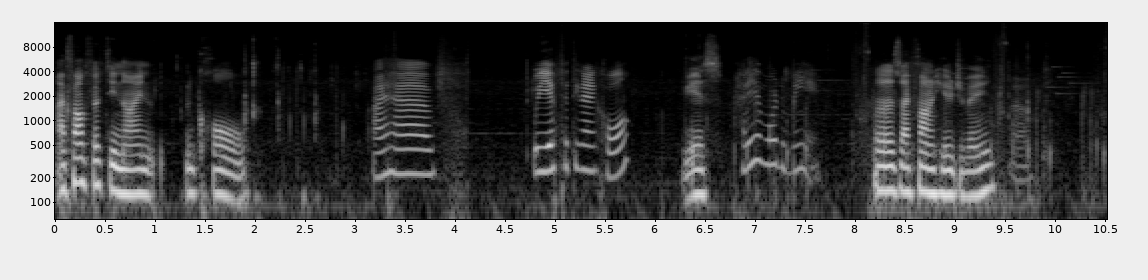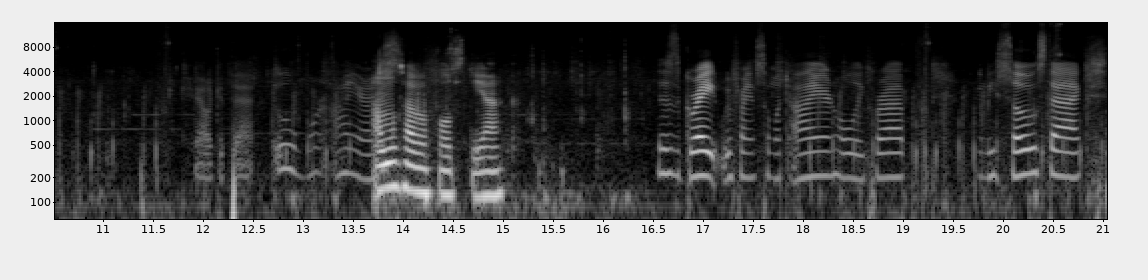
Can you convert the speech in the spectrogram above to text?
I found 59 coal. I have. Oh, you have 59 coal? Yes, How do you have more than me? because I found a huge vein. Oh. Okay, I'll get that. Ooh, more iron. I almost have a full stack. This is great. We're finding so much iron. Holy crap. Be so stacked.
